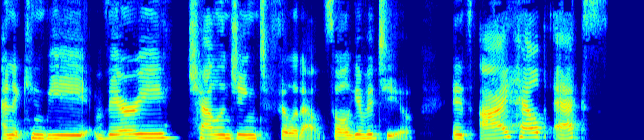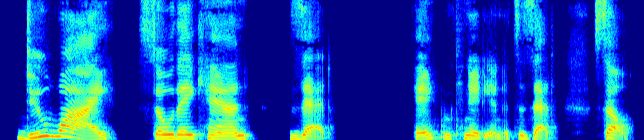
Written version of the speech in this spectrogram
and it can be very challenging to fill it out. So I'll give it to you. It's I help X do Y so they can Z. Okay. I'm Canadian. It's a Z. So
